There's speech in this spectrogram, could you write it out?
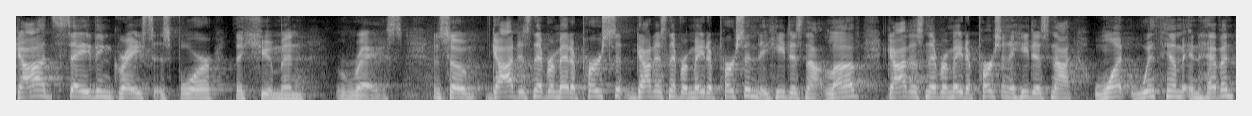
God's saving grace is for the human race. And so God has never met a person, God has never made a person that he does not love. God has never made a person that he does not want with him in heaven.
